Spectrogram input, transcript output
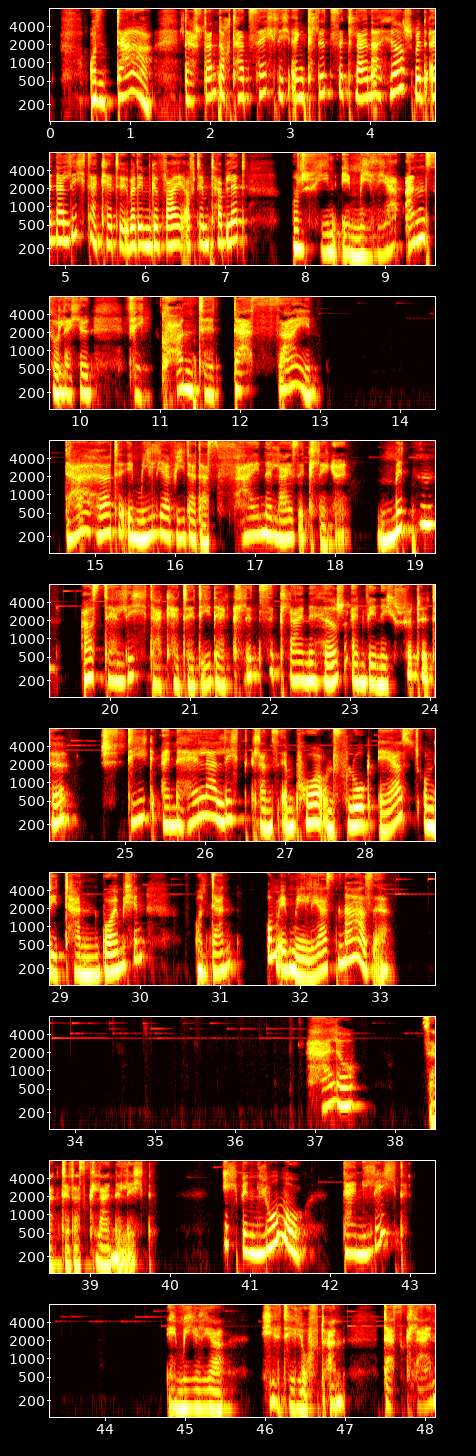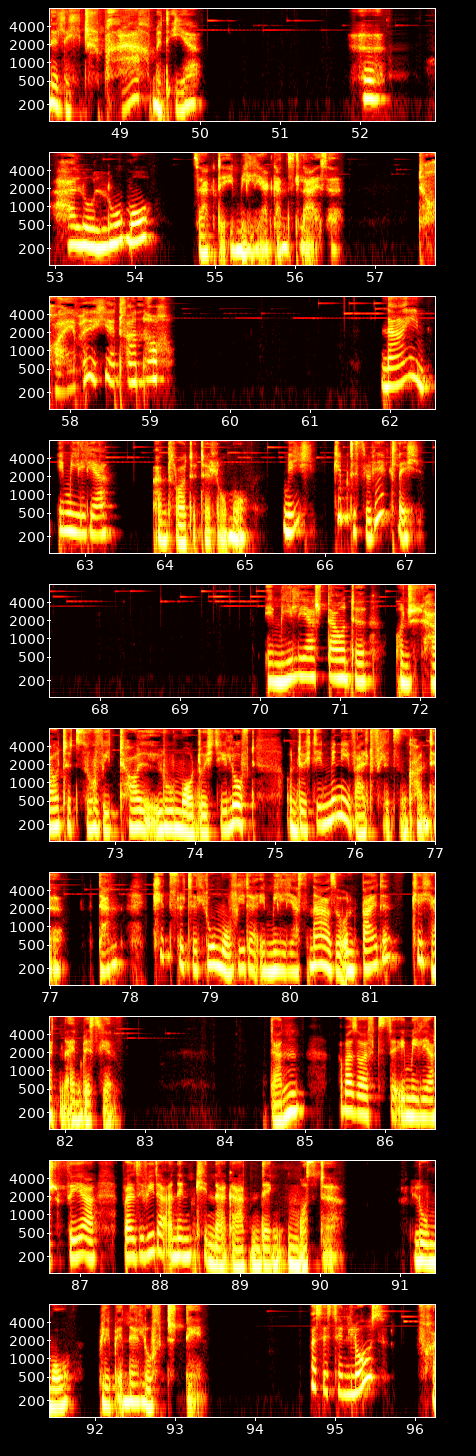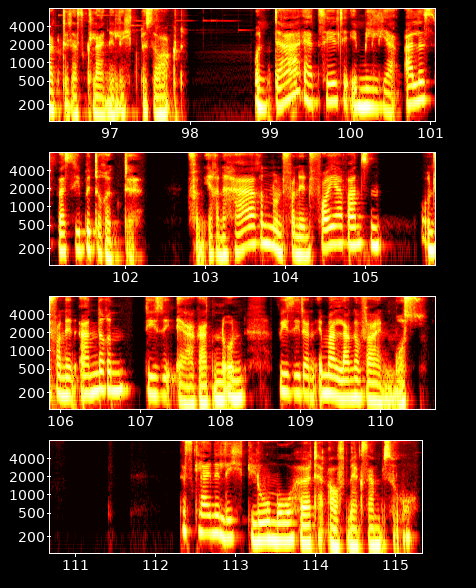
Und da, da stand doch tatsächlich ein klitzekleiner Hirsch mit einer Lichterkette über dem Geweih auf dem Tablett und schien Emilia anzulächeln. Wie konnte das sein? Da hörte Emilia wieder das feine leise Klingeln. Mitten aus der Lichterkette, die der klitzekleine Hirsch ein wenig schüttelte, stieg ein heller Lichtglanz empor und flog erst um die Tannenbäumchen und dann um Emilias Nase. Hallo, sagte das kleine Licht. Ich bin Lumo, dein Licht. Emilia hielt die Luft an. Das kleine Licht sprach mit ihr. Äh, hallo Lumo, sagte Emilia ganz leise. Träume ich etwa noch? Nein, Emilia, antwortete Lumo. Mich gibt es wirklich. Emilia staunte und schaute zu, wie toll Lumo durch die Luft und durch den Miniwald flitzen konnte. Dann kitzelte Lumo wieder Emilias Nase und beide kicherten ein bisschen. Dann aber seufzte Emilia schwer, weil sie wieder an den Kindergarten denken musste. Lumo blieb in der Luft stehen. Was ist denn los? fragte das kleine Licht besorgt. Und da erzählte Emilia alles, was sie bedrückte. Von ihren Haaren und von den Feuerwanzen und von den anderen, die sie ärgerten und wie sie dann immer lange weinen muss. Das kleine Licht Lumo hörte aufmerksam zu.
